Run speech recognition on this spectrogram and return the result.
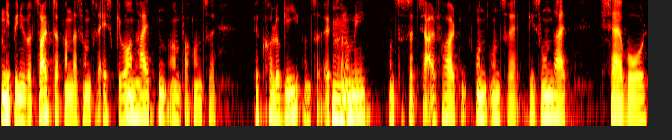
und ich bin überzeugt davon, dass unsere Essgewohnheiten einfach unsere Ökologie, unsere Ökonomie, mhm. unser Sozialverhalten und unsere Gesundheit sehr wohl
